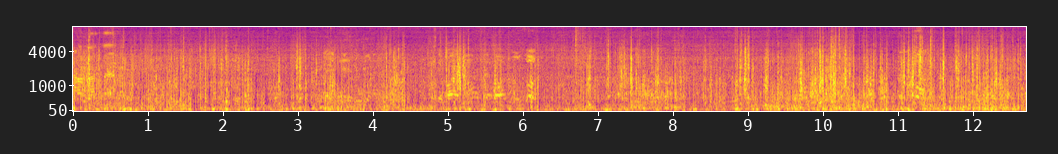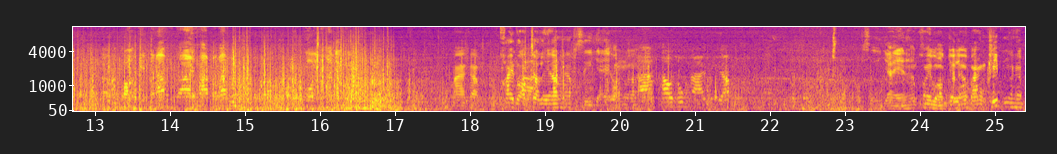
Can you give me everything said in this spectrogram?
ตามหลังมาเดี๋ยวว่า มา ครับค่อยบอกเจ้าแล้วนะครับ สื่อใหญ่ของเรา เข้าทุ่งนาพี่ครับสื่อใหญ่นะครับ ค่อยบอกเจ้าแล้วบางคลิปนะครับ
